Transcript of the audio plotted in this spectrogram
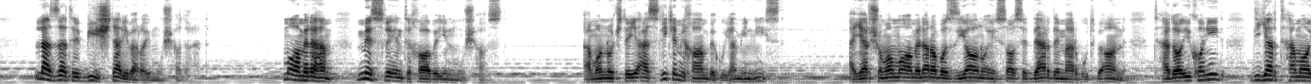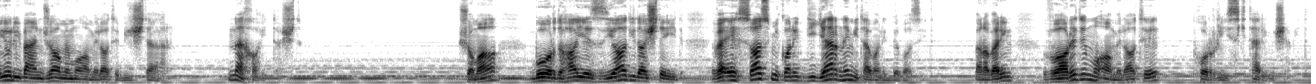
لذت بیشتری برای موشها دارد. معامله هم مثل انتخاب این موش هاست. اما نکته اصلی که می‌خواهم بگویم این نیست. اگر شما معامله را با زیان و احساس درد مربوط به آن تدایی کنید دیگر تمایلی به انجام معاملات بیشتر نخواهید داشت. شما بردهای زیادی داشته اید و احساس می کنید دیگر نمی توانید ببازید. بنابراین وارد معاملات پر ریسک تری می شوید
